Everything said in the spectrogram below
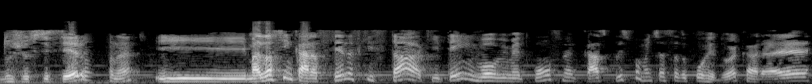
do justiceiro, né? E mas assim, cara, as cenas que está que tem envolvimento com o Frank Castle, principalmente essa do corredor, cara, é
